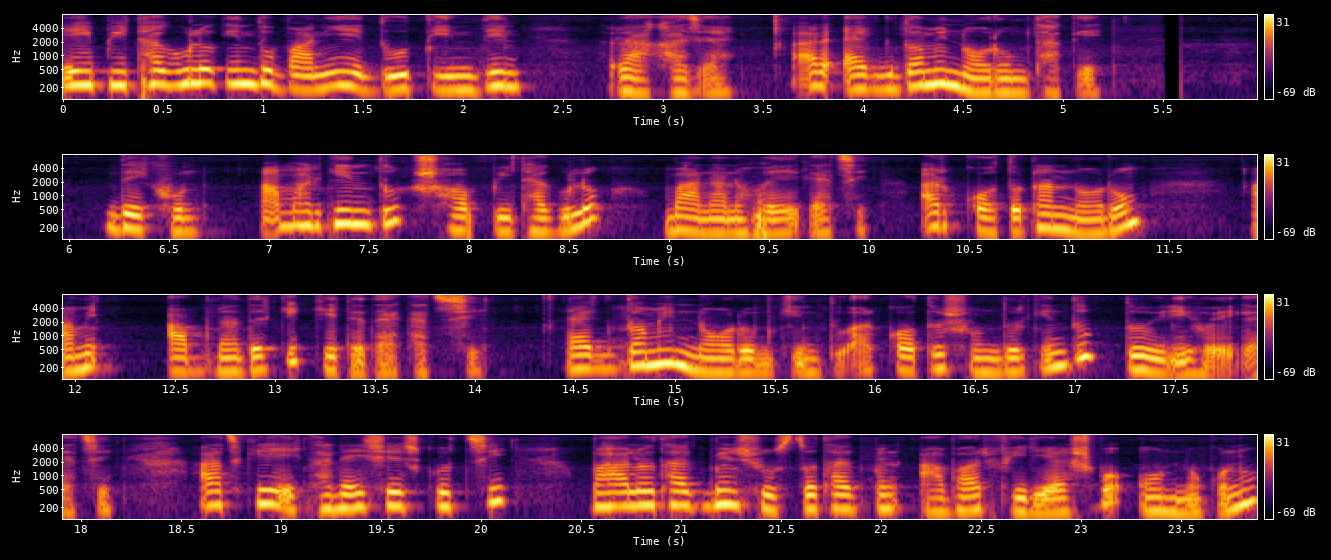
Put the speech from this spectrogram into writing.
এই পিঠাগুলো কিন্তু বানিয়ে দু তিন দিন রাখা যায় আর একদমই নরম থাকে। দেখুন, আমার কিন্তু সব পিঠাগুলো বানানো হয়ে গেছে। আর কতটা নরম আমি আপনাদেরকে কেটে দেখাচ্ছি। একদমই নরম কিন্তু, আর কত সুন্দর কিন্তু তৈরি হয়ে গেছে। আজকে এখানেই শেষ করছি। ভালো থাকবেন, সুস্থ থাকবেন, আবার ফিরে আসব অন্য কোনো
